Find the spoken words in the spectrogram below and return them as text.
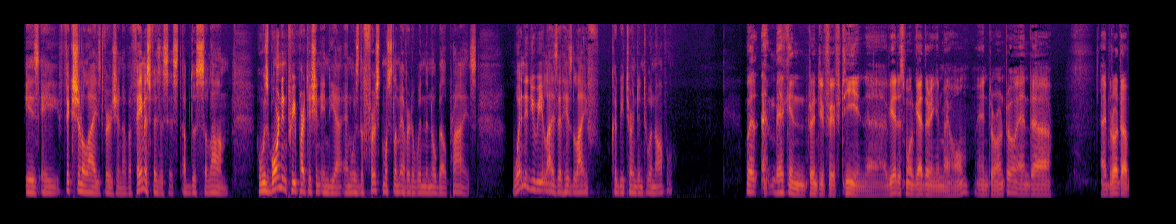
is a fictionalized version of a famous physicist, Abdus Salam who was born in pre partition India and was the first Muslim ever to win the Nobel Prize. When did you realize that his life could be turned into a novel? Well, back in 2015, uh, we had a small gathering in my home in Toronto, and uh, I brought up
